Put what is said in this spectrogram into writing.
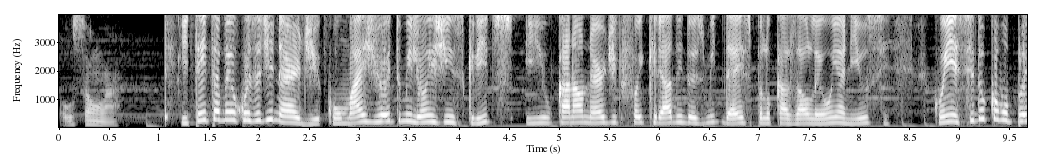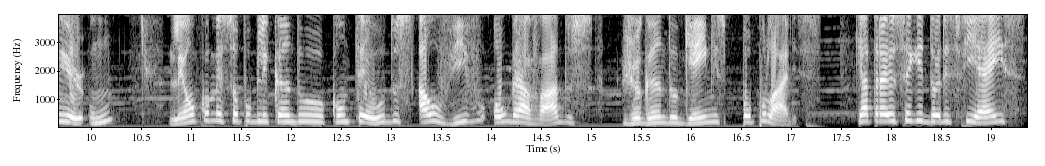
ouçam lá. E tem também o Coisa de Nerd, com mais de 8 milhões de inscritos, e o canal Nerd que foi criado em 2010 pelo casal Leon e Anilce. Conhecido como Player 1, Leon começou publicando conteúdos ao vivo ou gravados, jogando games populares, que atraiu seguidores fiéis.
